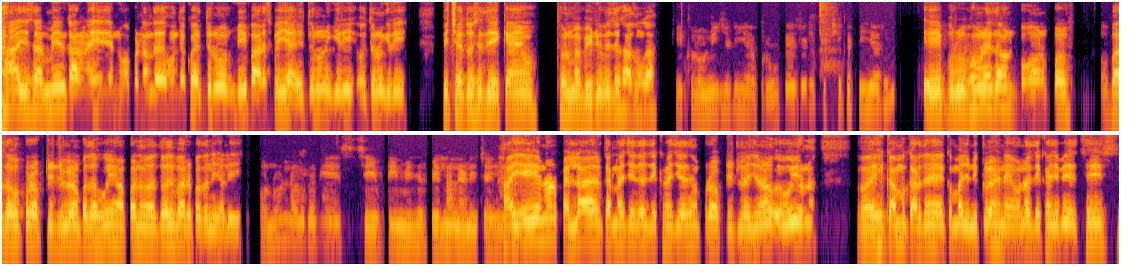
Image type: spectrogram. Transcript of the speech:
ਹਾਂ ਜੀ ਸਰ ਮੇਨ ਕਾਰਨ ਇਹ ਜਨੂੰ ਪਟਨ ਦਾ ਹੁਣ ਦੇਖੋ ਇਧਰੋਂ ਵੀ ਬਾਰਿਸ਼ ਪਈ ਹੈ ਇਧਰੋਂ ਨਹੀਂ ਗਿਰੀ ਉਧਰੋਂ ਗਿਰੀ। ਪਿੱਛੇ ਤੁਸੀਂ ਦੇਖ ਕੇ ਆਏ ਹੋ ਤੁਹਾਨੂੰ ਮੈਂ ਵੀਡੀਓ ਵੀ ਦਿਖਾ ਦੂੰਗਾ। ਇਹ ਕਲੋਨੀ ਜਿਹੜੀ ਹੈ ਅਪਰੂਵ ਹੈ ਜਿਹੜੀ ਪਿੱਛੇ ਕੱਟੀ ਜਾ ਰਹੀ? ਇਹ ਪ੍ਰੂਫ ਹੋਣੇ ਤਾਂ ਹੁਣ ਪ- ਪ- ਪਤਾ ਉਹ ਪ੍ਰਾਪਰਟੀ ਡੀਲਰ ਨੂੰ ਪਤਾ ਹੋਏ ਆਪਾਂ ਨੂੰ ਉਹਦੇ ਬਾਰੇ ਪਤਾ ਨਹੀਂ ਹਾਲੇ ਤੁਹਾਨੂੰ ਨਹੀਂ ਲੱਗਦਾ ਵੀ ਇਹ ਸੇਫਟੀ ਮੇਜਰ ਪਹਿਲਾਂ ਲੈਣੇ ਚਾਹੀਦੇ? ਹਾਂ ਇਹ ਉਹਨਾਂ ਨੂੰ ਪਹਿਲਾਂ ਕਰਨਾ ਚਾਹੀਦਾ ਦੇਖਣਾ ਚਾਹੀਦਾ ਪ੍ਰਾਪਰਟੀ ਡੀਲਰ ਜਿਹਨਾਂ ਉਹ ਹੀ ਹੁਣ ਇਹ ਕੰਮ ਕਰਦੇ ਨੇ ਕੰਮਾਂ 'ਚ ਨਿਕਲੇ ਹੋਏ ਨੇ, ਉਹਨਾਂ ਦੇਖਣਾ ਜਾਵੇ ਵੀ ਇੱਥੇ ਸ-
